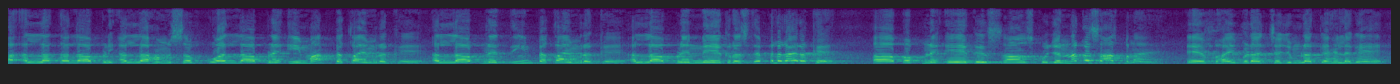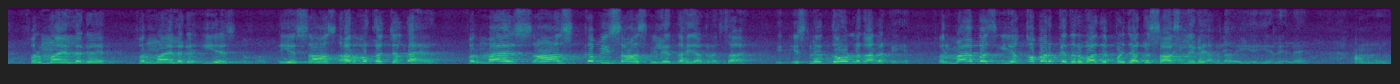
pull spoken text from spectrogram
अल्लाह ताला अपनी, अल्लाह हम सबको, अल्लाह अपने ईमान पे कायम रखे, अल्लाह अपने दीन पे कायम रखे, अल्लाह अपने नेक रस्ते पे लगाए रखे। आप अपने एक सांस को जन्नत का सांस बनाए। ए भाई, बड़ा अच्छा जुमला कहने लगे, फरमाए लगे फरमाए लगे, ये ये सांस हर वक्त चल रहा है। फरमाए, सांस कभी सांस नहीं लेता है जाकर सा इसने दौड़ लगा रखी है। फरमाए, बस ये कब्र के दरवाजे पर जाकर सांस ले गए। अगला, ये ये ले ले। हम,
